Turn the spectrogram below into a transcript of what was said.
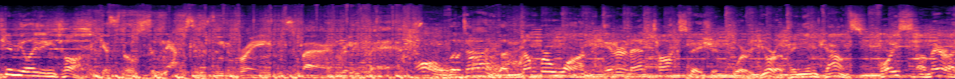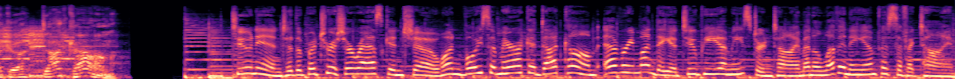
Stimulating talk Gets those synapses in the brain firing really fast. all the time. The number one internet talk station where your opinion counts. VoiceAmerica.com. Tune in to the Patricia Raskin Show on VoiceAmerica.com every Monday at 2 p.m. Eastern Time and 11 a.m. Pacific Time.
